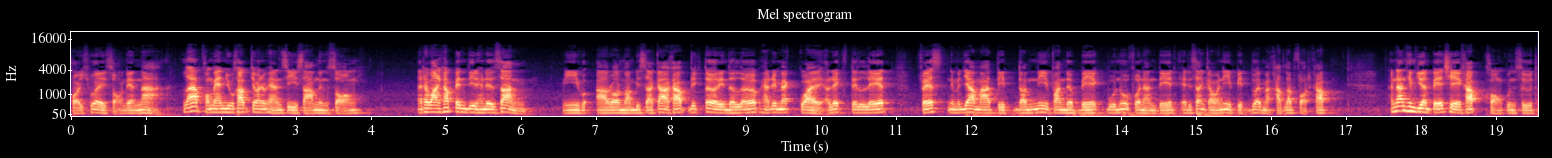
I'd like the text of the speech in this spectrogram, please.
คอยช่วย 2 แดนหน้าลาบของแมนยูครับจะมาในแผน 4-3-1-2ในทวารครับเป็นดีนเฮนเดอร์สัน มีอารอนบัมบิซาก้าครับวิกเตอร์ลินเดเลฟแฮร์รี่แม็กไกวอเล็กซ์เตเลสเฟสเนมันยามาติดดอนนี่ฟันเดอร์เบกบูโน่เฟอร์นันเดสเอดิสันกาวานี่ปิดด้วยมาคัตลัดฟอร์ดครับทางด้านทีมเยือนเปเชครับของกุนซือโท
